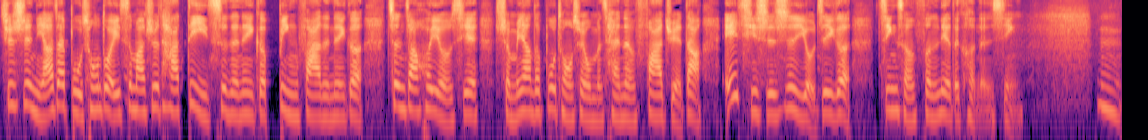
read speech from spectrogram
就是你要再补充多一次吗？就是他第一次的那个并发的那个征兆会有些什么样的不同，所以我们才能发觉到，哎，其实是有这个精神分裂的可能性。嗯，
